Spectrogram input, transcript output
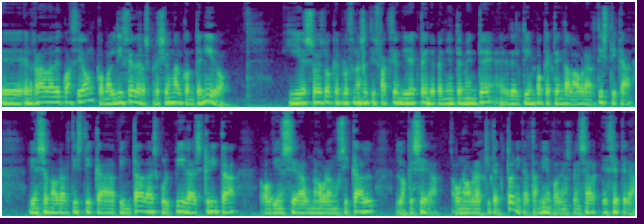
el grado de adecuación, como él dice, de la expresión al contenido y eso es lo que produce una satisfacción directa independientemente eh, del tiempo que tenga la obra artística, bien sea una obra artística pintada, esculpida, escrita, o bien sea una obra musical, lo que sea, o una obra arquitectónica también podemos pensar, etcétera.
